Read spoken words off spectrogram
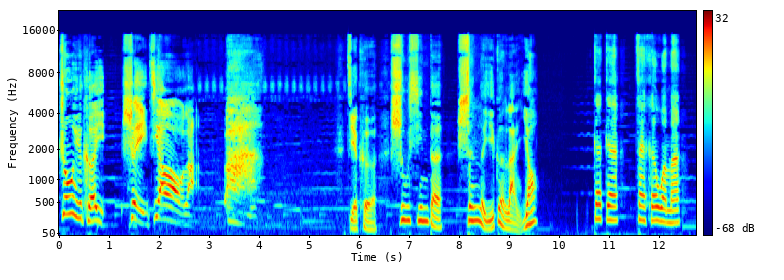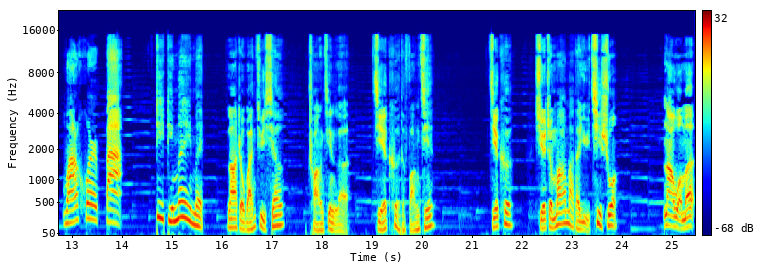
终于可以睡觉了啊！杰克舒心的伸了一个懒腰。哥哥，再和我们玩会儿吧。弟弟妹妹拉着玩具箱闯进了杰克的房间。杰克学着妈妈的语气说：“那我们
